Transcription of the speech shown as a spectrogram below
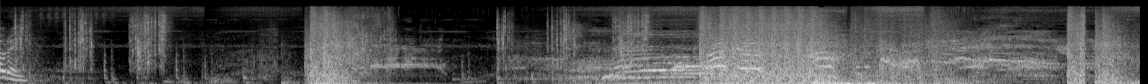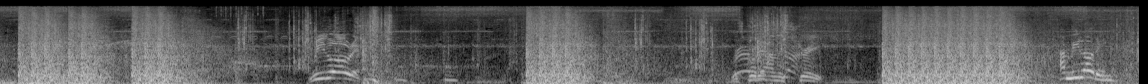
Reloading. Reloading! Let's go down the street. I'm reloading.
